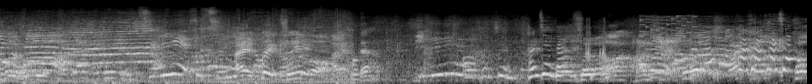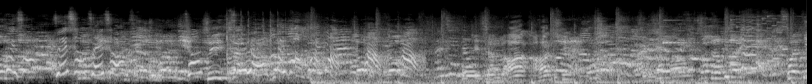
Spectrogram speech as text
职业是职业。哎，对，职业。哎，等下，你哦，很简，很简单。好，好，对，快快快冲，快冲，谁冲谁冲，冲，加油，快跑，快跑，好好，很简单。好，好，起。快点，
